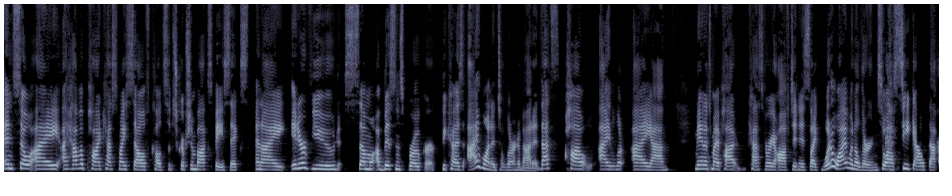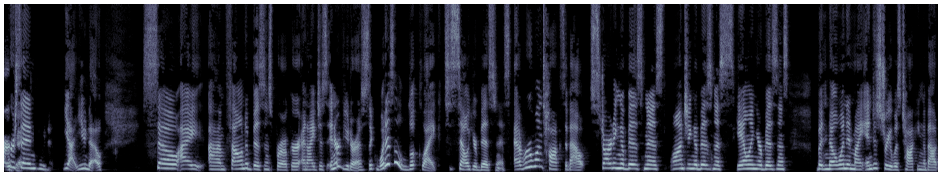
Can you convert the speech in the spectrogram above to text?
And so I, I have a podcast myself called Subscription Box Basics and I interviewed some, a business broker because I wanted to learn about it. That's how I, I, um, manage my podcast very often is like, what do I want to learn? So I'll seek out that person. Who, yeah, you know. So I um, found a business broker and I just interviewed her. I was like, what does it look like to sell your business? Everyone talks about starting a business, launching a business, scaling your business, but no one in my industry was talking about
